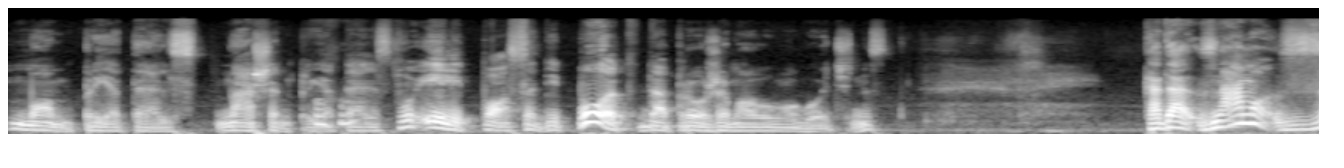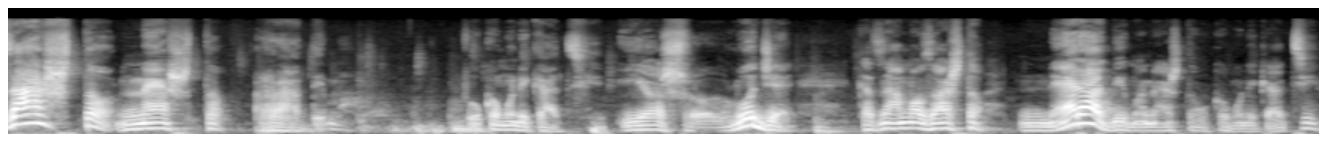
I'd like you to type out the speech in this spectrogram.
mom prijateljstvu, našem prijateljstvu uh -huh. ili poslednji put da pružam ovu mogućnost kada znamo zašto nešto radimo u komunikaciji i još luđe, kad znamo zašto ne radimo nešto u komunikaciji,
